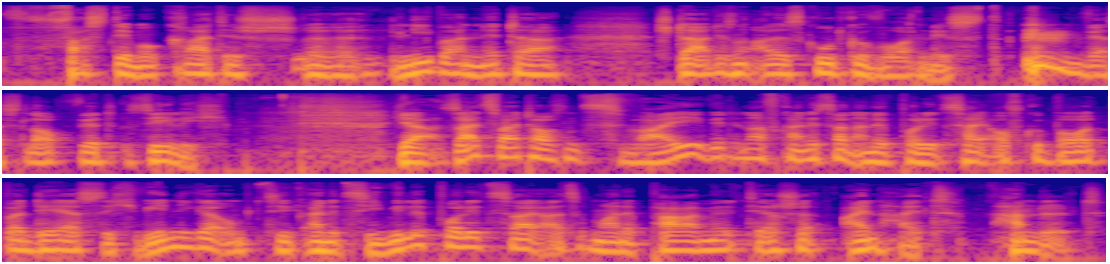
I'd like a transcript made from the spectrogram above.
fast demokratisch äh, lieber, netter Staat ist und alles gut geworden ist. Wer es glaubt, wird selig. Ja, seit 2002 wird in Afghanistan eine Polizei aufgebaut, bei der es sich weniger um eine zivile Polizei als um eine paramilitärische Einheit handelt.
